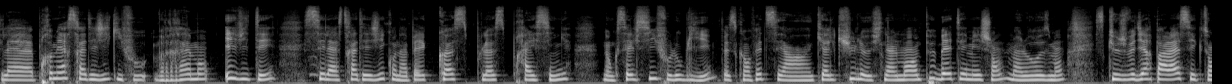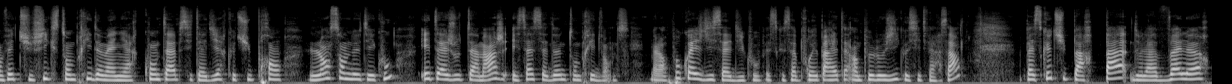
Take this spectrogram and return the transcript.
La première stratégie qu'il faut vraiment éviter, c'est la stratégie qu'on appelle cost plus pricing. Donc celle-ci, il faut l'oublier parce qu'en fait, c'est un calcul finalement un peu bête et méchant, malheureusement. Ce que je veux dire par là, c'est que fait, tu fixes ton prix de manière comptable, c'est-à-dire que tu prends l'ensemble de tes coûts et tu ajoutes ta marge et ça, ça donne ton prix de vente. Mais alors pourquoi je dis ça du coup? Parce que ça pourrait paraître un peu logique aussi de faire ça. Parce que tu pars pas de la valeur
